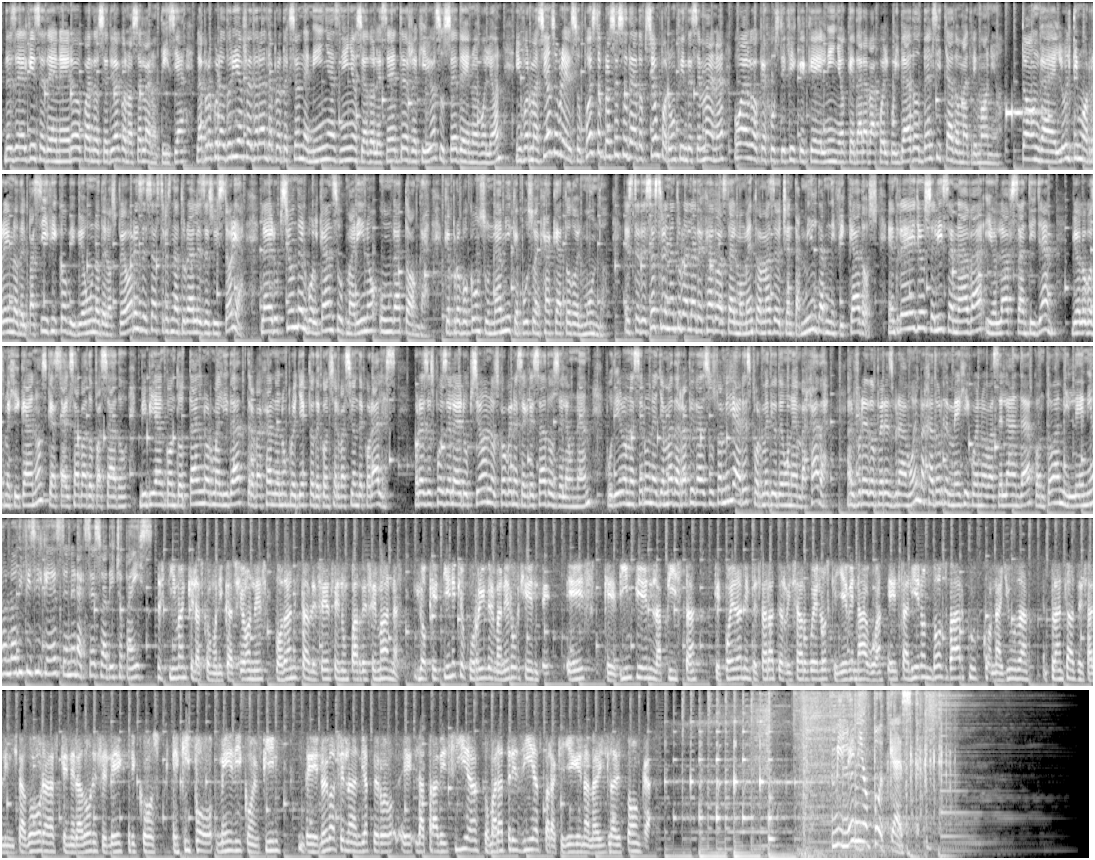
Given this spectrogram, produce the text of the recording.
desde el 15 de enero, cuando se dio a conocer la noticia, la Procuraduría Federal de Protección de Niñas, Niños y Adolescentes requirió a su sede en Nuevo León información sobre el supuesto proceso de adopción por un fin de semana o algo que justifique que el niño quedara bajo el cuidado del citado matrimonio. Tonga, el último reino del Pacífico, vivió uno de los peores desastres naturales de su historia, la erupción del volcán submarino Unga Tonga, que provocó un tsunami que puso en jaque a todo el mundo. Este desastre natural ha dejado hasta el momento a más de 80.000 damnificados, entre ellos Elisa Nava y Olaf Santillán, biólogos mexicanos que hasta el sábado pasado vivían con total normalidad trabajando en un proyecto de conservación de corales. Horas después de la erupción, los jóvenes egresados de la UNAM pudieron hacer una llamada rápida a sus familiares por medio de una embajada. Alfredo Pérez Bravo, embajador de México en Nueva Zelanda, contó a Milenio lo difícil que es tener acceso a dicho país. estiman que las comunicaciones podrán establecerse en un par de semanas. Lo que tiene que ocurrir de manera urgente es que limpien la pista, que puedan empezar a aterrizar vuelos que lleven agua. Eh, salieron dos barcos con ayuda, plantas desalinizadoras, generadores eléctricos, equipo médico, en fin, de Nueva Zelanda, pero eh, la travesía tomará tres días para que lleguen a la isla de Tonga. Milenio Podcast.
